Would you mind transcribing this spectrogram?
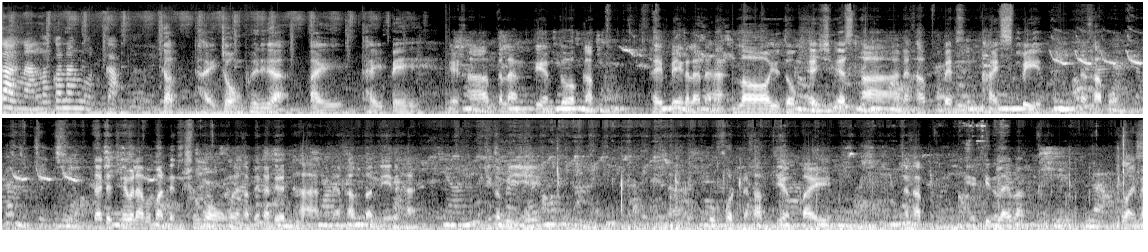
จากนั้นเราก็นั่งรถกลับเลย กับไถจงเพื่อที่จะไปไทเปโอเคครับกำลังเตรียมตัวกลับไทเปกันแล้วนะฮะ รออยู่ตรง HSR นะครับ เป็น High Speed นะครับผม น่าจะใช้เวลาประมาณ 1 ชั่วโมงนะครับในการเดินทางนะครับตอนนี้นะฮะทีนี้ก็มีนะผู้คนนะครับเตรียมไปนะครับนี่กินอะไรบ้าง อร่อยไหม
